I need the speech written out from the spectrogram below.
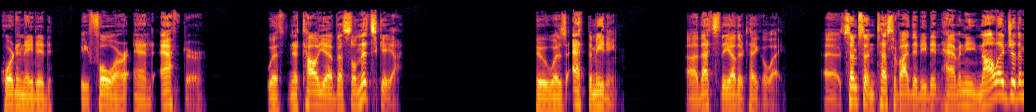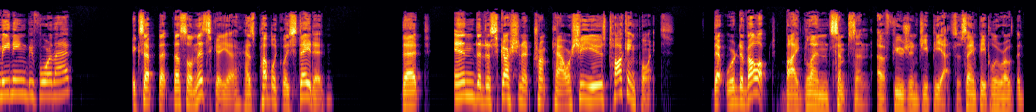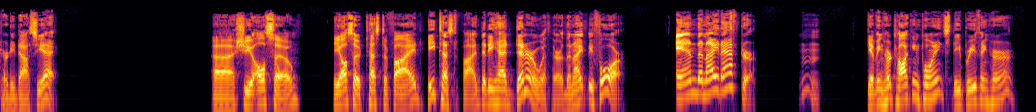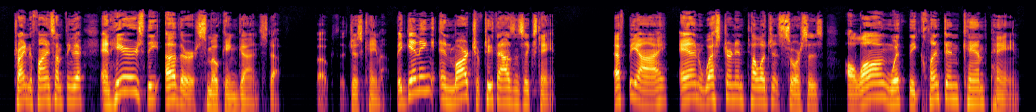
coordinated before and after with Natalia Veselnitskaya, who was at the meeting. Uh, that's the other takeaway. Uh, Simpson testified that he didn't have any knowledge of the meeting before that, except that Veselnitskaya has publicly stated that in the discussion at Trump Tower, she used talking points that were developed by Glenn Simpson of Fusion GPS, the same people who wrote the Dirty Dossier. Uh, she also, he also testified, he testified that he had dinner with her the night before and the night after, hmm. giving her talking points, debriefing her, trying to find something there. And here's the other smoking gun stuff, folks, that just came out. Beginning in March of 2016, FBI and Western intelligence sources, along with the Clinton campaign,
